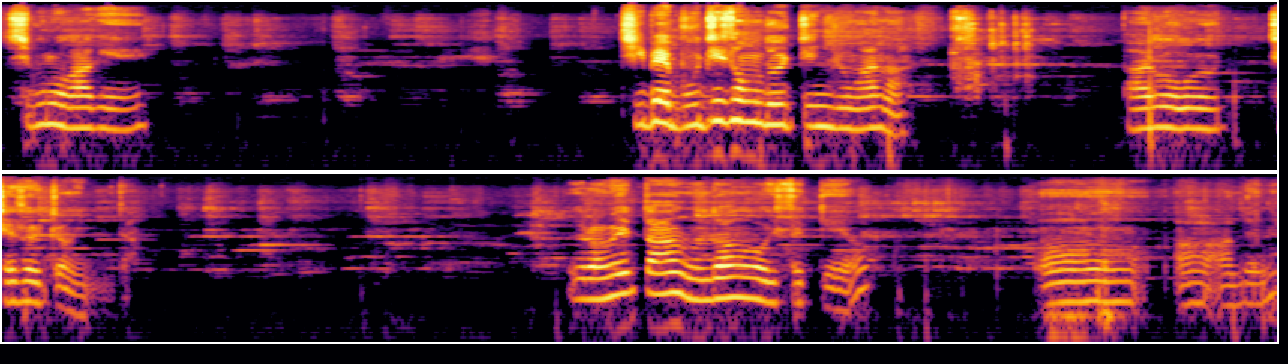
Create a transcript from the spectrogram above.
집으로 가게. 집에 무지성 돌진 중 하나. 바로 제 설정입니다. 그럼 일단 운동하고 있을게요. 어, 아, 안 되네.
